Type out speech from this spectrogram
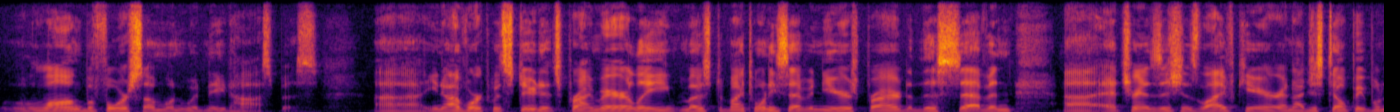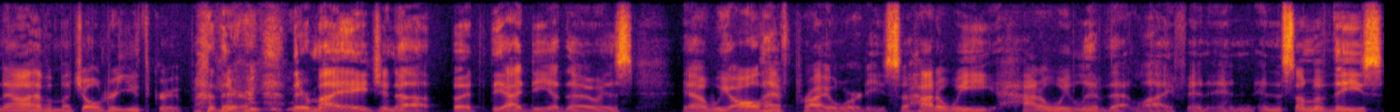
long before someone would need hospice, uh, you know, I've worked with students primarily most of my 27 years prior to this seven uh, at Transitions Life Care, and I just tell people now I have a much older youth group. they're they're my age and up. But the idea though is yeah, we all have priorities. So how do we how do we live that life? And and and some of these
